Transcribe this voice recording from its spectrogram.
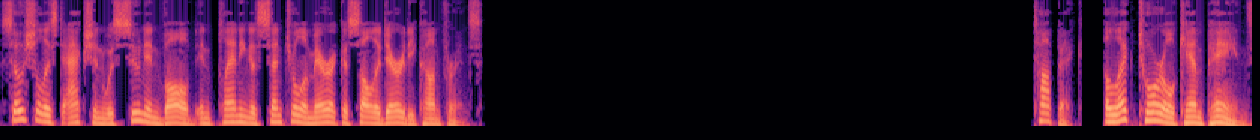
Socialist Action was soon involved in planning a Central America Solidarity Conference. Electoral campaigns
